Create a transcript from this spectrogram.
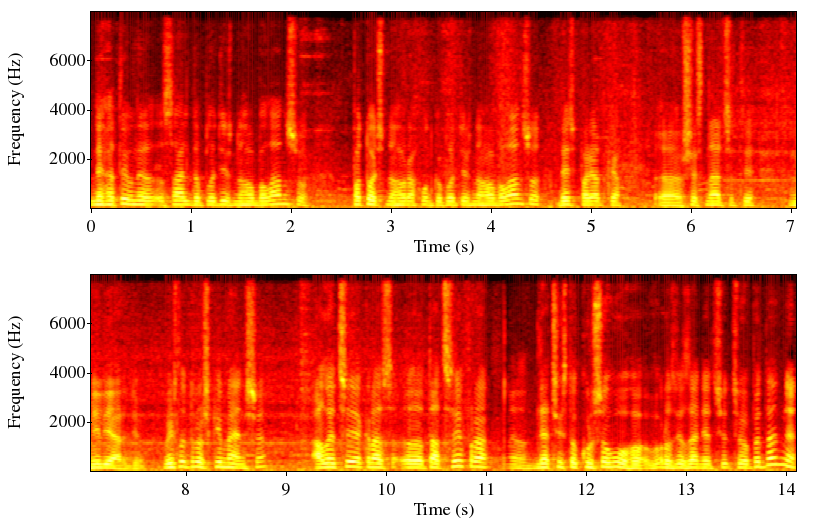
негативне сальдо платіжного балансу, поточного рахунку платіжного балансу десь порядка е, 16 мільярдів. Вийшло трошки менше. Але це якраз е, та цифра е, для чисто курсового розв'язання цього питання.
